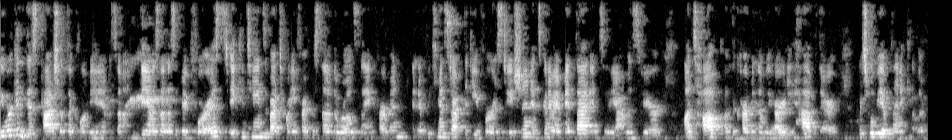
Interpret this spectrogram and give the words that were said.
We work in this patch of the Colombian Amazon. The Amazon is a big forest. It contains about 25% of the world's land carbon. And if we can't stop the deforestation, it's going to emit that into the atmosphere on top of the carbon that we already have there, which will be a planet killer.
